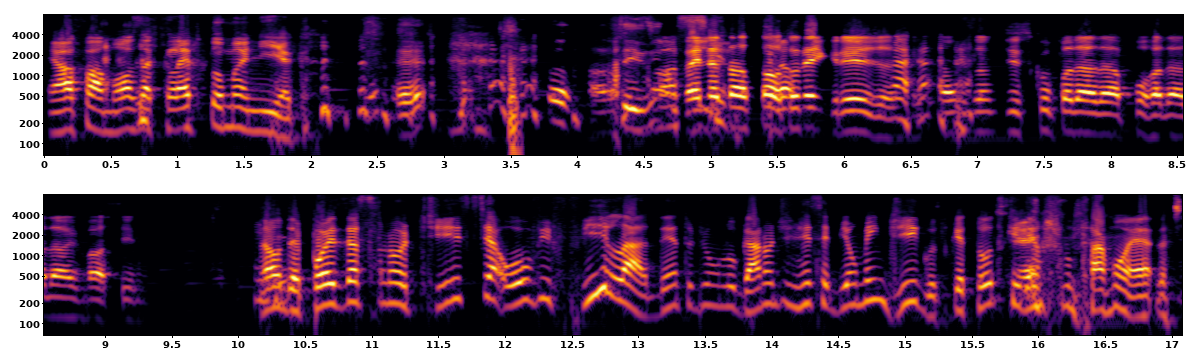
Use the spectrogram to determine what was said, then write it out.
É a famosa cleptomaníaca. Vocês A velha tá assaltando a igreja. Tá usando desculpa da, da porra da, da vacina. Não, depois dessa notícia, houve fila dentro de um lugar onde recebiam mendigos, porque todos queriam juntar moedas.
